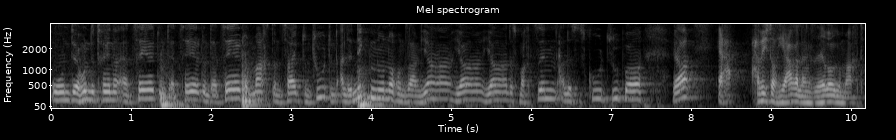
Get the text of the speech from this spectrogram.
und der Hundetrainer erzählt und erzählt und erzählt und macht und zeigt und tut und alle nicken nur noch und sagen, ja, ja, ja, das macht Sinn, alles ist gut, super. Ja, ja, habe ich doch jahrelang selber gemacht.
